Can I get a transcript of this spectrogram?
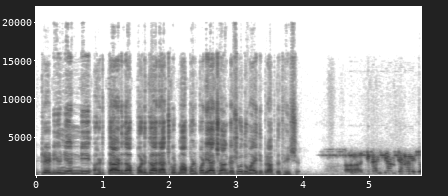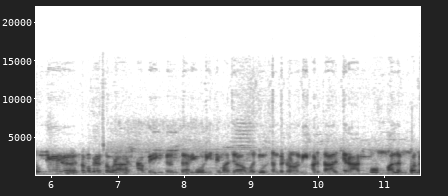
ટ્રેડ યુનિયનની હડતાળના પડઘા રાજકોટમાં પણ પડ્યા છે. અંગે શું વધુ માહિતી પ્રાપ્ત થઈ છે? સમગ્ર સૌરાષ્ટ્રના બેંક કર્મચારીઓની તેમજ મજૂર સંગઠનોની હડતાલ છે. રાજકોટમાં લગભગ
